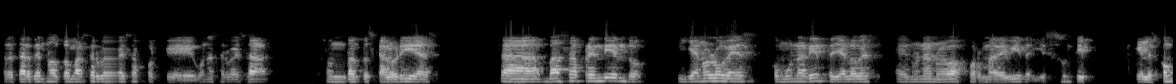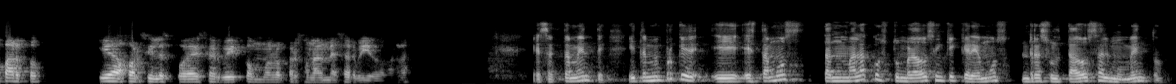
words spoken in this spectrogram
tratar de no tomar cerveza porque una cerveza son tantas calorías, O sea, vas aprendiendo y ya no lo ves como una dieta, ya lo ves en una nueva forma de vida. Y ese es un tip que les comparto y a lo mejor sí les puede servir como lo personal me ha servido, ¿verdad? Exactamente. Y también porque eh, estamos tan mal acostumbrados en que queremos resultados al momento.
